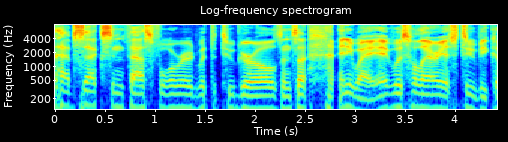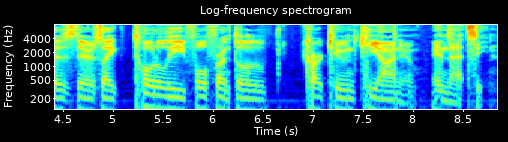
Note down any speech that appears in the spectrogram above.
have sex and fast forward with the two girls and stuff. Anyway, it was hilarious too because there's like totally full frontal cartoon Keanu in that scene.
